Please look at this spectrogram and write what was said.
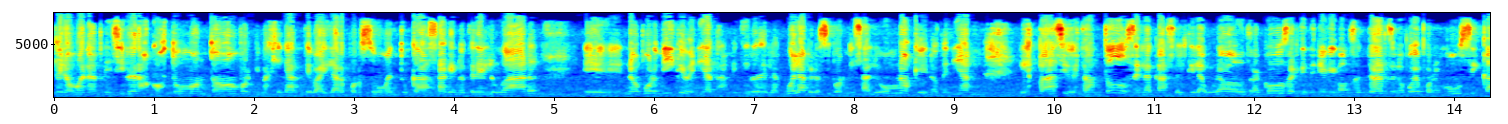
pero bueno, al principio nos costó un montón porque imagínate bailar por Zoom en tu casa, que no tenés lugar eh, no por mí que venía a transmitir desde la escuela, pero sí por mis alumnos que no tenían espacio, que estaban todos en la casa, el que laburaba de otra cosa, el que tenía que concentrarse, no puede poner música,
